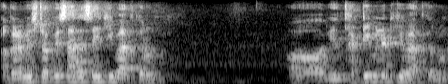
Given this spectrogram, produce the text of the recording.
अगर मैं स्टॉकिस आर की बात करूँ और ये थर्टी मिनट की बात करूँ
